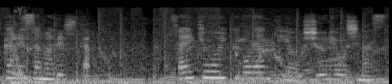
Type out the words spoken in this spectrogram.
疲れ様でした。再教育ボランティアを終了します。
